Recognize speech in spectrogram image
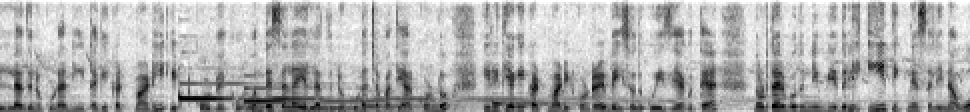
ಎಲ್ಲದನ್ನು ಕೂಡ ನೀಟಾಗಿ ಕಟ್ ಮಾಡಿ ಇಟ್ಕೊಳ್ಬೇಕು. ಒಂದೇ ಸಲ ಎಲ್ಲದನ್ನು ಕೂಡ ಚಪಾತಿ ಹರ್ಕೊಂಡು ಈ ರೀತಿಯಾಗಿ ಕಟ್ ಮಾಡಿ ಇಟ್ಕೊಂಡ್ರೆ ಬೇಯಿಸೋದಕ್ಕೂ ಈಸಿ ಆಗುತ್ತೆ. ನೋಡ್ತಾ ಇರ್ಬೋದು, ನೀವು ಇದರಲ್ಲಿ ಈ ತಿಕ್ನೆಸ್ಸಲ್ಲಿ ನಾವು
